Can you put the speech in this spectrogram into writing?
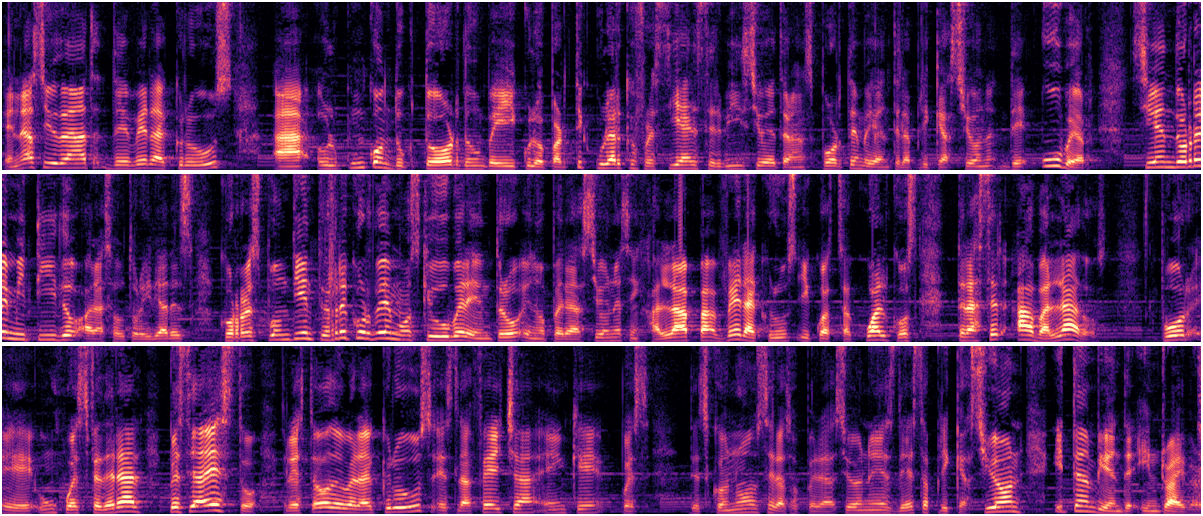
en la ciudad de Veracruz a un conductor de un vehículo particular que ofrecía el servicio de transporte mediante la aplicación de Uber, siendo remitido a las autoridades correspondientes. Recordemos que Uber entró en operaciones en Jalapa, Veracruz y Coatzacoalcos tras ser avalados por eh, un juez federal. Pese a esto, el estado de Veracruz es la fecha en que pues, desconoce las operaciones de esta aplicación y también de InDriver.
